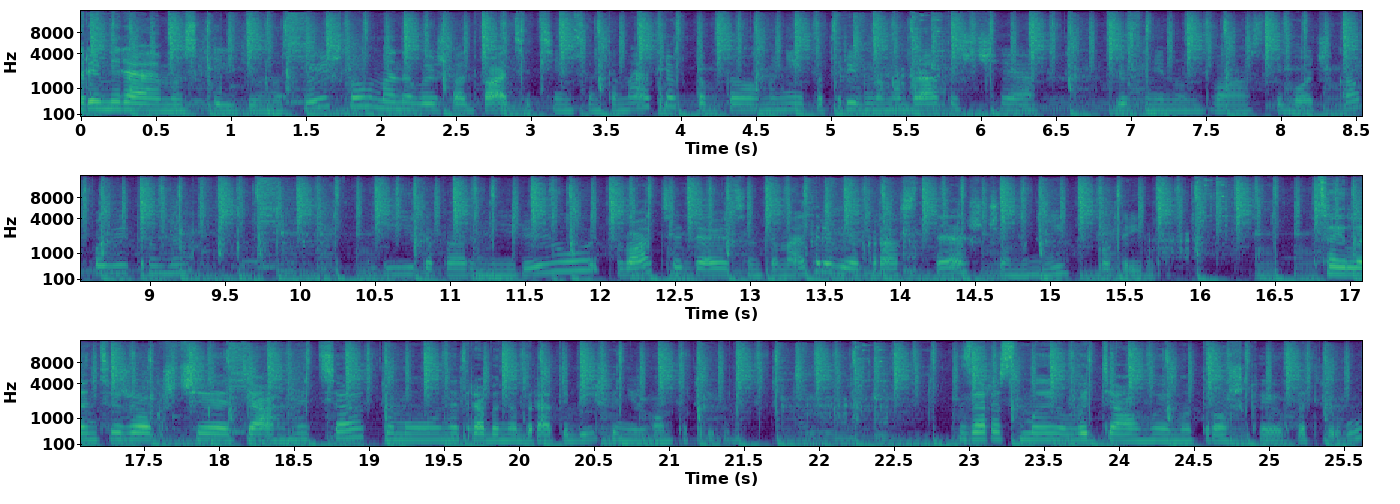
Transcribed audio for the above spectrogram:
Приміряємо, скільки у нас вийшло. У мене вийшло 27 см, тобто мені потрібно набрати ще плюс-мінус 2 стібочка повітряних. І тепер міряю 29 см, якраз те, що мені потрібно. Цей ланцюжок ще тягнеться, тому не треба набирати більше, ніж вам потрібно. Зараз ми витягуємо трошки петлю,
